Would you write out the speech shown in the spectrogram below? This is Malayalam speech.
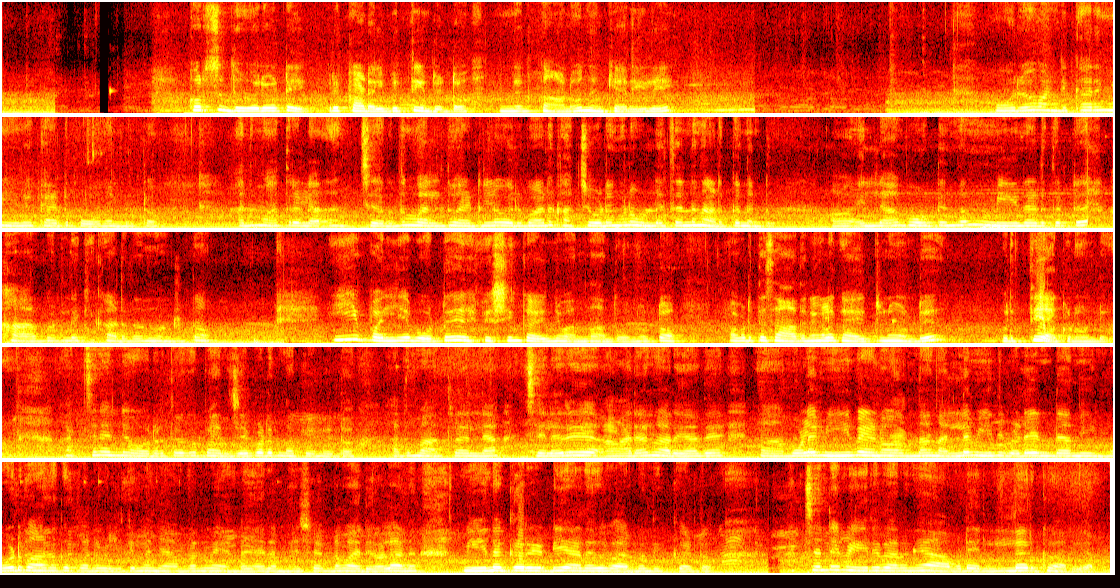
കുറച്ച് ദൂരോട്ടേ ഒരു കടൽ ഭിത്തി ഉണ്ട് കേട്ടോ നിങ്ങൾക്ക് കാണുമോ നിങ്ങൾക്ക് അറിയില്ലേ ഓരോ വണ്ടിക്കാരും മീനൊക്കെ ആയിട്ട് പോകുന്നുണ്ട് കേട്ടോ അത് മാത്രമല്ല ചെറുതും വലുതുമായിട്ടുള്ള ഒരുപാട് കച്ചവടങ്ങൾ ഉള്ളിൽ തന്നെ നടക്കുന്നുണ്ട്. എല്ലാ ബോട്ടിൽ നിന്നും മീനെടുത്തിട്ട് ഹാർബറിലേക്ക് കടത്തുന്നുണ്ട് കേട്ടോ ഈ വലിയ ബോട്ട് ഫിഷിംഗ് കഴിഞ്ഞ് വന്നതാണെന്ന് തോന്നുന്നു കേട്ടോ അവിടുത്തെ സാധനങ്ങൾ കയറ്റണമുണ്ട് വൃത്തിയാക്കണമുണ്ട് അച്ഛൻ എന്നെ ഓരോരുത്തർക്ക് പരിചയപ്പെടുന്നൊക്കെ ഉണ്ട് കേട്ടോ. അത് മാത്രമല്ല ചിലർ ആരാന്നറിയാതെ മോളെ മീൻ വേണോ? എന്നാൽ നല്ല മീൻ ഇവിടെ ഉണ്ട്. നീ ഇങ്ങോട്ട് പോകാന്നൊക്കെ പറഞ്ഞ് വിളിക്കുമ്പോൾ ഞാൻ പറഞ്ഞു വേണ്ട ഞാൻ രമേശേട്ടന്റെ മരുകളാണ് മീനൊക്കെ റെഡിയാണെന്ന് പറഞ്ഞ് നിൽക്കുക കേട്ടോ. അച്ഛന്റെ പേര് പറഞ്ഞാൽ അവിടെ എല്ലാവർക്കും അറിയാം.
